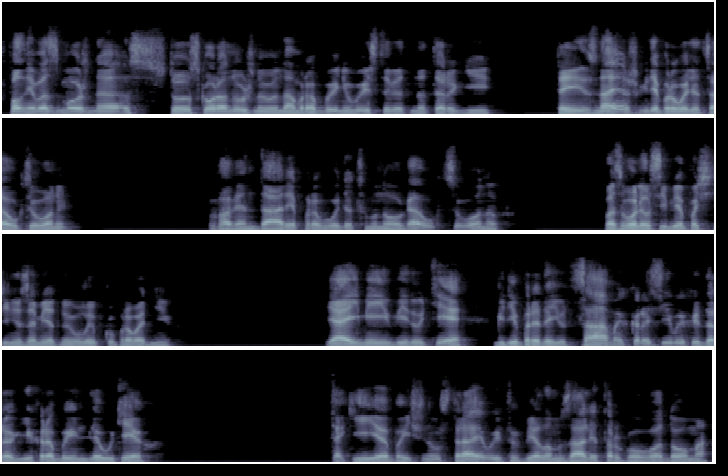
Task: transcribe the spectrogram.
Вполне возможно, что скоро нужную нам рабыню выставят на торги. Ты знаешь, где проводятся аукционы? В Авендаре проводят много аукционов. Позволил себе почти незаметную улыбку проводник. Я имею в виду те, где продают самых красивых и дорогих рабынь для утех. Такие обычно устраивают в белом зале торгового дома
